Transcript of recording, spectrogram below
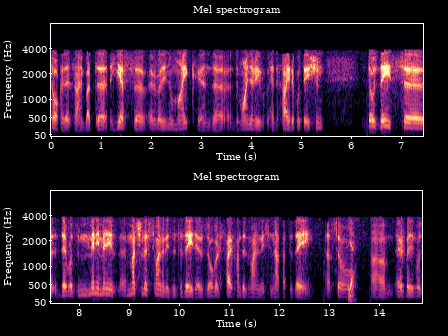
talk at that time. But uh, yes, uh, everybody knew Mike, and uh, the winery had a high reputation. Those days, uh, there was many, many, uh, much less wineries than today. There's over 500 wineries in Napa today. Uh, so Yes. um, everybody was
